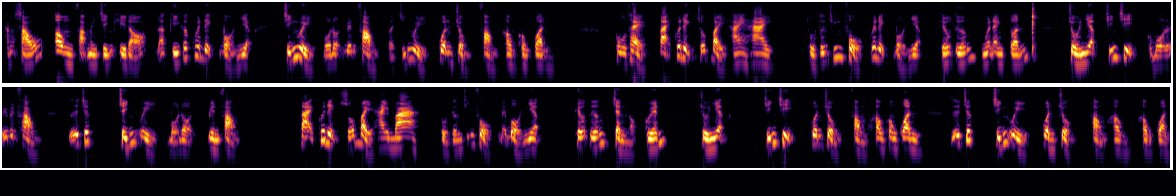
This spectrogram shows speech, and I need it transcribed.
tháng 6, ông Phạm Minh Chính khi đó đã ký các quyết định bổ nhiệm chính ủy Bộ đội Biên phòng và chính ủy Quân chủng Phòng không không quân. Cụ thể, tại quyết định số 722, Thủ tướng Chính phủ quyết định bổ nhiệm Thiếu tướng Nguyễn Anh Tuấn, chủ nhiệm chính trị của Bộ đội Biên phòng, giữ chức chính ủy Bộ đội Biên phòng. Tại quyết định số 723, Thủ tướng Chính phủ đã bổ nhiệm Thiếu tướng Trần Ngọc Quyến, chủ nhiệm chính trị Quân chủng Phòng không không quân, giữ chức chính ủy Quân chủng Phòng không không quân.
